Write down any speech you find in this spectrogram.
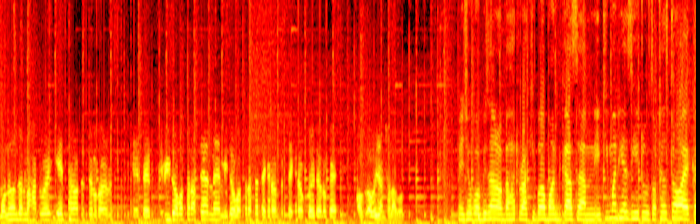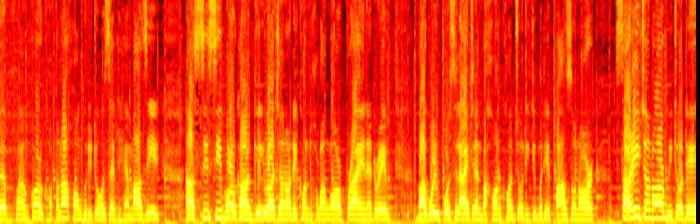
মনোৰঞ্জন মাহাতোৱে এই স্থানত তেওঁলোকৰ জীৱিত অৱস্থাত আছে নে মৃত অৱস্থাত আছে তেখেতক তেখেতক লৈ তেওঁলোকে অভিযান চলাব। নিজক অভিযান অব্যাহত ৰাখিব মন বিকাশ ইতিমধ্যে যিহেতু যথেষ্ট এক ভয়ংকৰ ঘটনা সংঘটিত হৈছে ধেমাজিৰ চি চি বৰগাঁৱৰ গেলুৱাজানত এখন দলঙৰ পৰা এনেদৰে বাগৰি পৰিছিল। আই টেন বাহনখন য'ত ইতিমধ্যে পাঁচজনৰ চাৰিজনৰ মৃতদেহ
